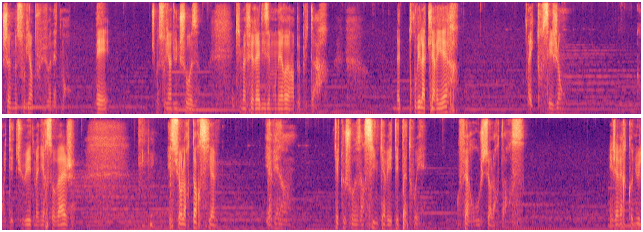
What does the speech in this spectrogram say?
je ne me souviens plus honnêtement. Mais je me souviens d'une chose qui m'a fait réaliser mon erreur un peu plus tard. On a trouvé la clairière avec tous ces gens qui ont été tués de manière sauvage. Et sur leur torse, il y avait, il y avait un, quelque chose, un signe qui avait été tatoué au fer rouge sur leur torse. Et j'avais reconnu,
